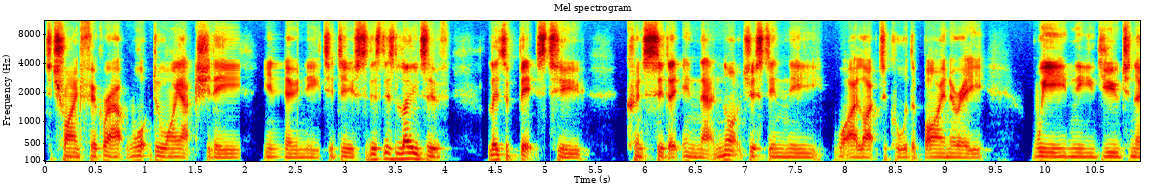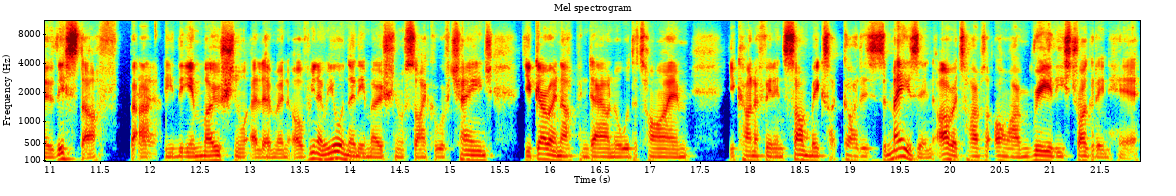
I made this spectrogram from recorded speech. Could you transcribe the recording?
to try and figure out what do i actually you know need to do. So there's there's loads of loads of bits to consider in that not just in the what i like to call the binary we need you to know this stuff but yeah. actually the emotional element of you know we all know the emotional cycle of change. You're going up and down all the time. You're kind of feel in some weeks like god this is amazing. Other times like oh i'm really struggling here.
